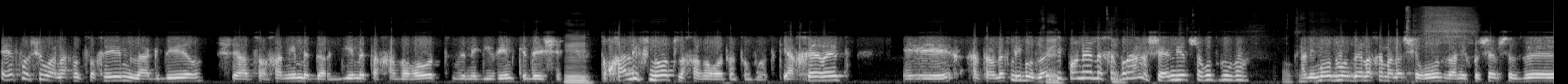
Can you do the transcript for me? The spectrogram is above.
איפשהו אנחנו צריכים להגדיר שהצרכנים מדרגים את החברות ומגיבים כדי שתוכל לפנות לחברות הטובות, כי אחרת אה, אתה הולך לאיבוד. לא הייתי פונה לחברה שאין לי אפשרות תגובה. אני מאוד מודה לכם על השירות, ואני חושב שזה אה,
